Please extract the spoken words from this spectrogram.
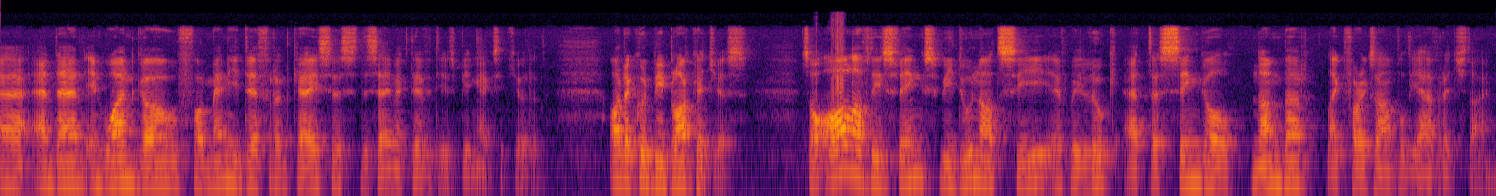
uh, and then in one go for many different cases the same activity is being executed. Or there could be blockages. So all of these things we do not see if we look at a single number, like for example the average time.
